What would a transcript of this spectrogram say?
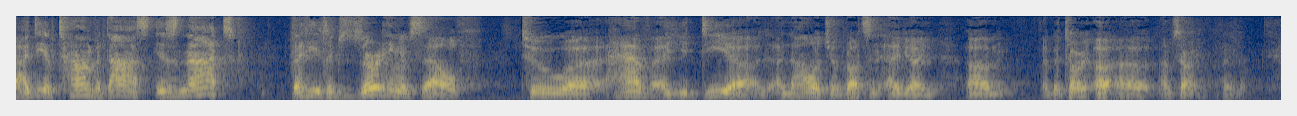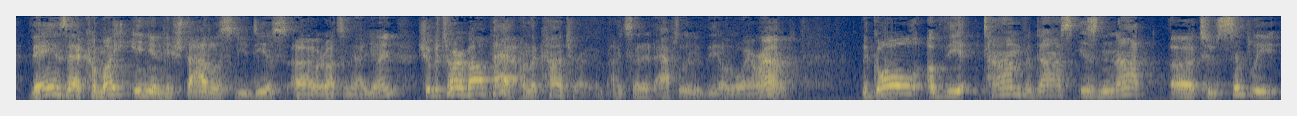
idea of Tam Vadas is not that he's exerting himself to uh, have a idea, a knowledge of Ratzin Elyon. Um, uh, uh, I'm sorry. On the contrary, I said it absolutely the other way around. The goal of the Tam Vadas is not uh, to simply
